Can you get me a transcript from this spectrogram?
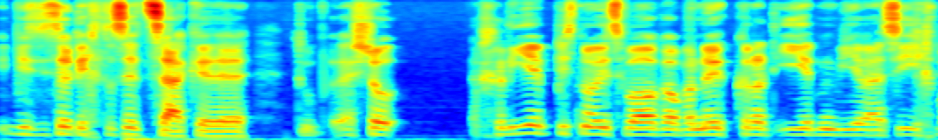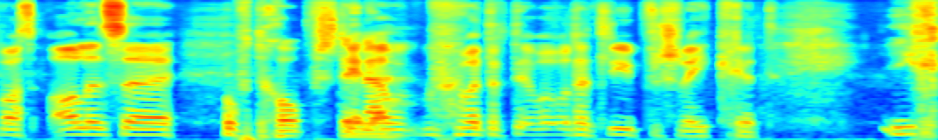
wie soll ich das jetzt sagen? Du hast schon ein bisschen etwas Neues wagen, aber nicht gerade irgendwie, weiß ich was, alles äh, auf den Kopf stellen. Genau, wo, der, wo dann die Leute verschrecken. Ich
